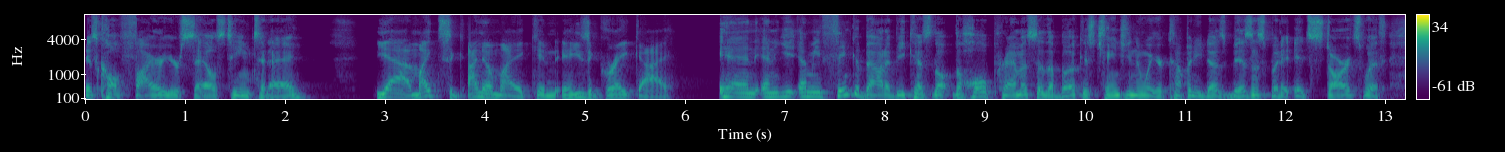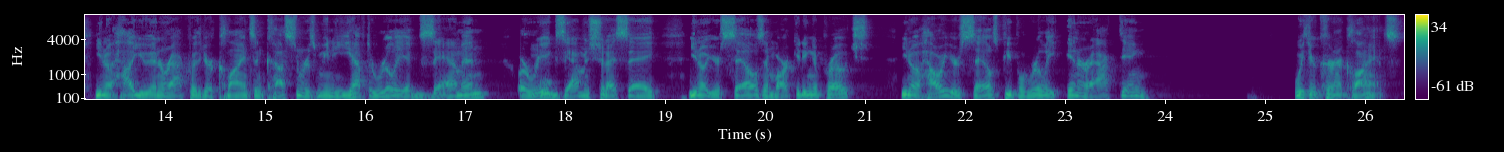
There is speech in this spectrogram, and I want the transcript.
it's called fire your sales team today yeah mike's i know mike and he's a great guy and and you, I mean, think about it because the the whole premise of the book is changing the way your company does business, but it, it starts with you know how you interact with your clients and customers. Meaning, you have to really examine or re-examine, should I say, you know, your sales and marketing approach. You know, how are your salespeople really interacting with your current clients?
